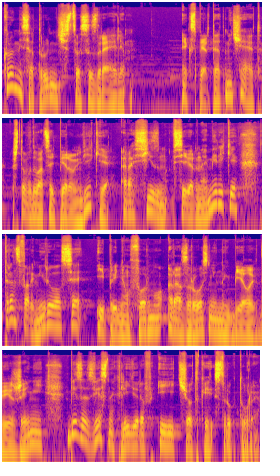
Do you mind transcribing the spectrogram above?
кроме сотрудничества с Израилем – Эксперты отмечают, что в 21 веке расизм в Северной Америке трансформировался и принял форму разрозненных белых движений без известных лидеров и четкой структуры.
